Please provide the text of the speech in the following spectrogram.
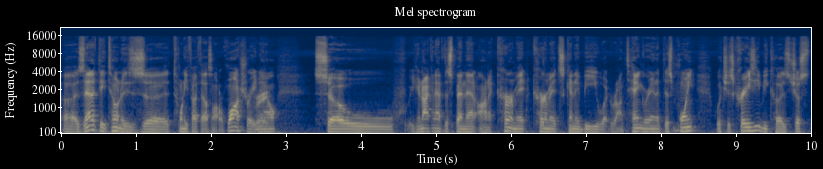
Uh, Zenith Daytona is a $25,000 watch right, Right. now. So you're not going to have to spend that on a Kermit. Kermit's going to be, what, around 10 grand at this point, which is crazy because just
